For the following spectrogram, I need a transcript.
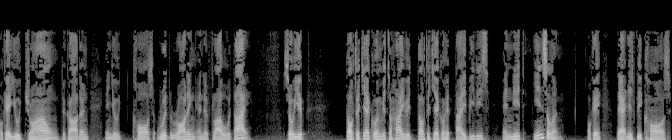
Okay, you drown the garden and you cause root rotting and the flower will die. So if Dr. Jekyll and Mr. Hyde, Dr. Jekyll had diabetes and need insulin, okay, that is because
